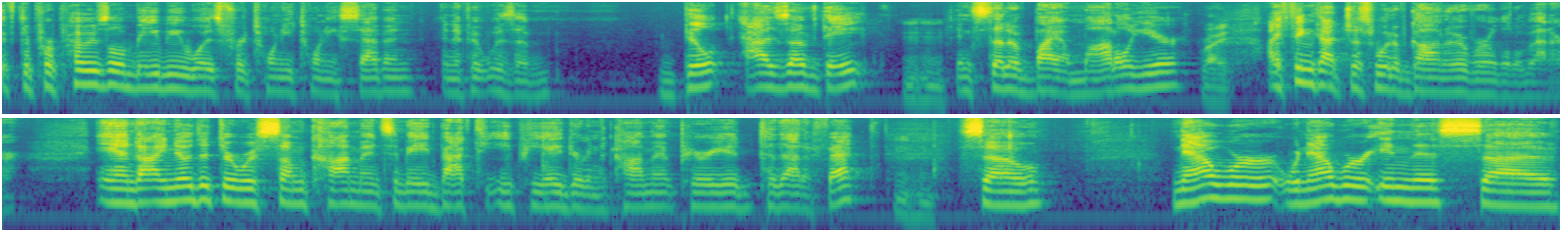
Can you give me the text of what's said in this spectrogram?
if the proposal maybe was for 2027, and if it was a built as of date instead of by a model year, Right. I think that just would have gone over a little better. And I know that there were some comments made back to EPA during the comment period to that effect. So now we're, we're now we're in this. Uh,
